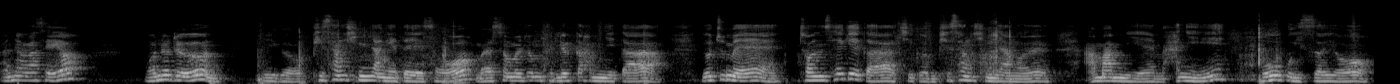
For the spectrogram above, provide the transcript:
안녕하세요. 오늘은 이거 비상식량에 대해서 말씀을 좀 드릴까 합니다. 요즘에 전 세계가 지금 비상식량을 암암리에 많이 모으고 있어요.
